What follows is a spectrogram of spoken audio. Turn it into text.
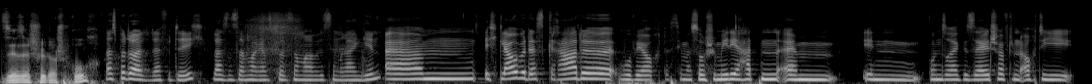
Sehr, sehr schöner Spruch. Was bedeutet der für dich? Lass uns da mal ganz kurz nochmal ein bisschen reingehen. Ähm, ich glaube, dass gerade, wo wir auch das Thema Social Media hatten, ähm, in unserer Gesellschaft und auch die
